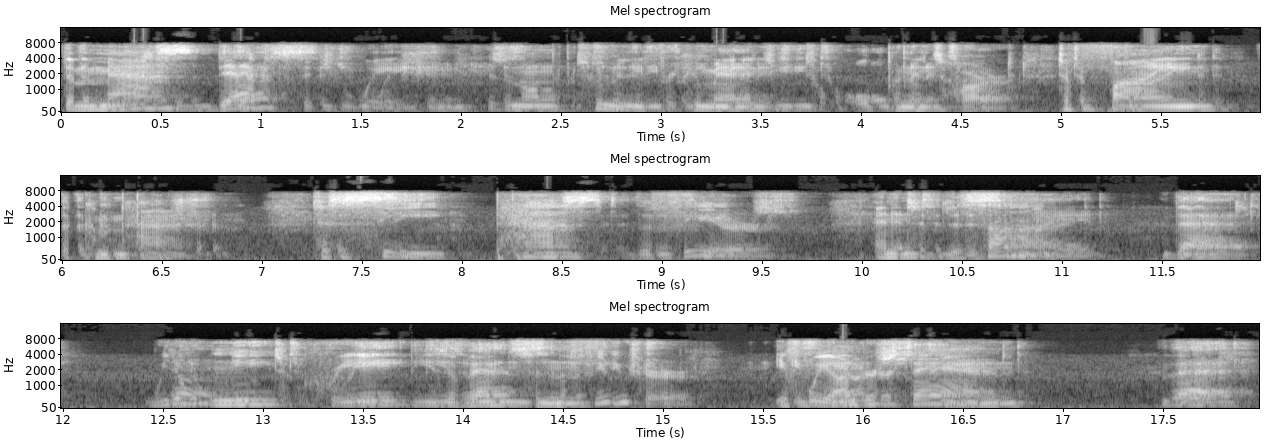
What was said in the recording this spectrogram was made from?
The mass death situation is an opportunity for humanity to open its heart, to find the compassion, to see past the fears, and to decide that we don't need to create these events in the future if we understand that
